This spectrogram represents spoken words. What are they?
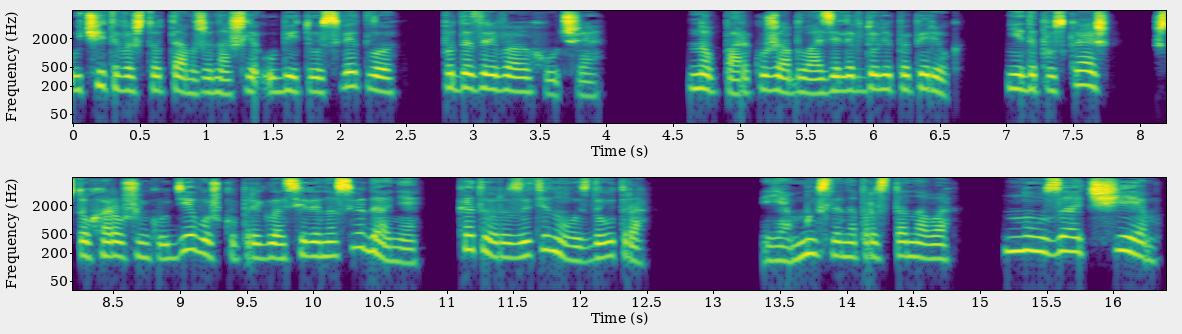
Учитывая, что там же нашли убитую светлую, подозреваю худшее. Но парк уже облазили вдоль и поперек. Не допускаешь, что хорошенькую девушку пригласили на свидание, которое затянулось до утра. Я мысленно простонала. «Ну зачем?»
